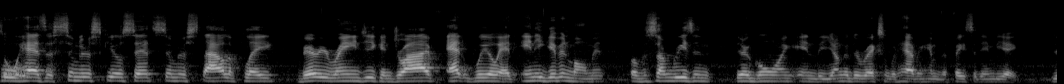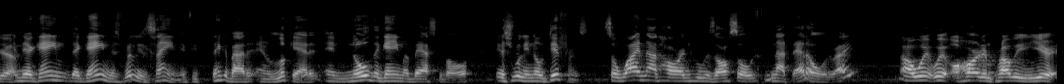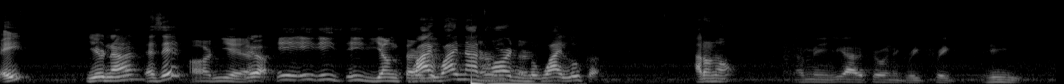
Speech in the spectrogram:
who has a similar skill set, similar style of play, very rangy, can drive at will at any given moment. But for some reason, they're going in the younger direction with having him the face of the NBA. Yeah. And their game, their game is really the same. If you think about it and look at it and know the game of basketball, it's really no difference. So why not Harden, who is also not that old, right? No, wait, wait. Harden probably in year eight, year nine. That's it. Harden, yeah. Yeah. He, he, he's, he's young 30s. Why why not early Harden 30s. but why Luka? I don't know. I mean, you got to throw in the Greek freak. He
